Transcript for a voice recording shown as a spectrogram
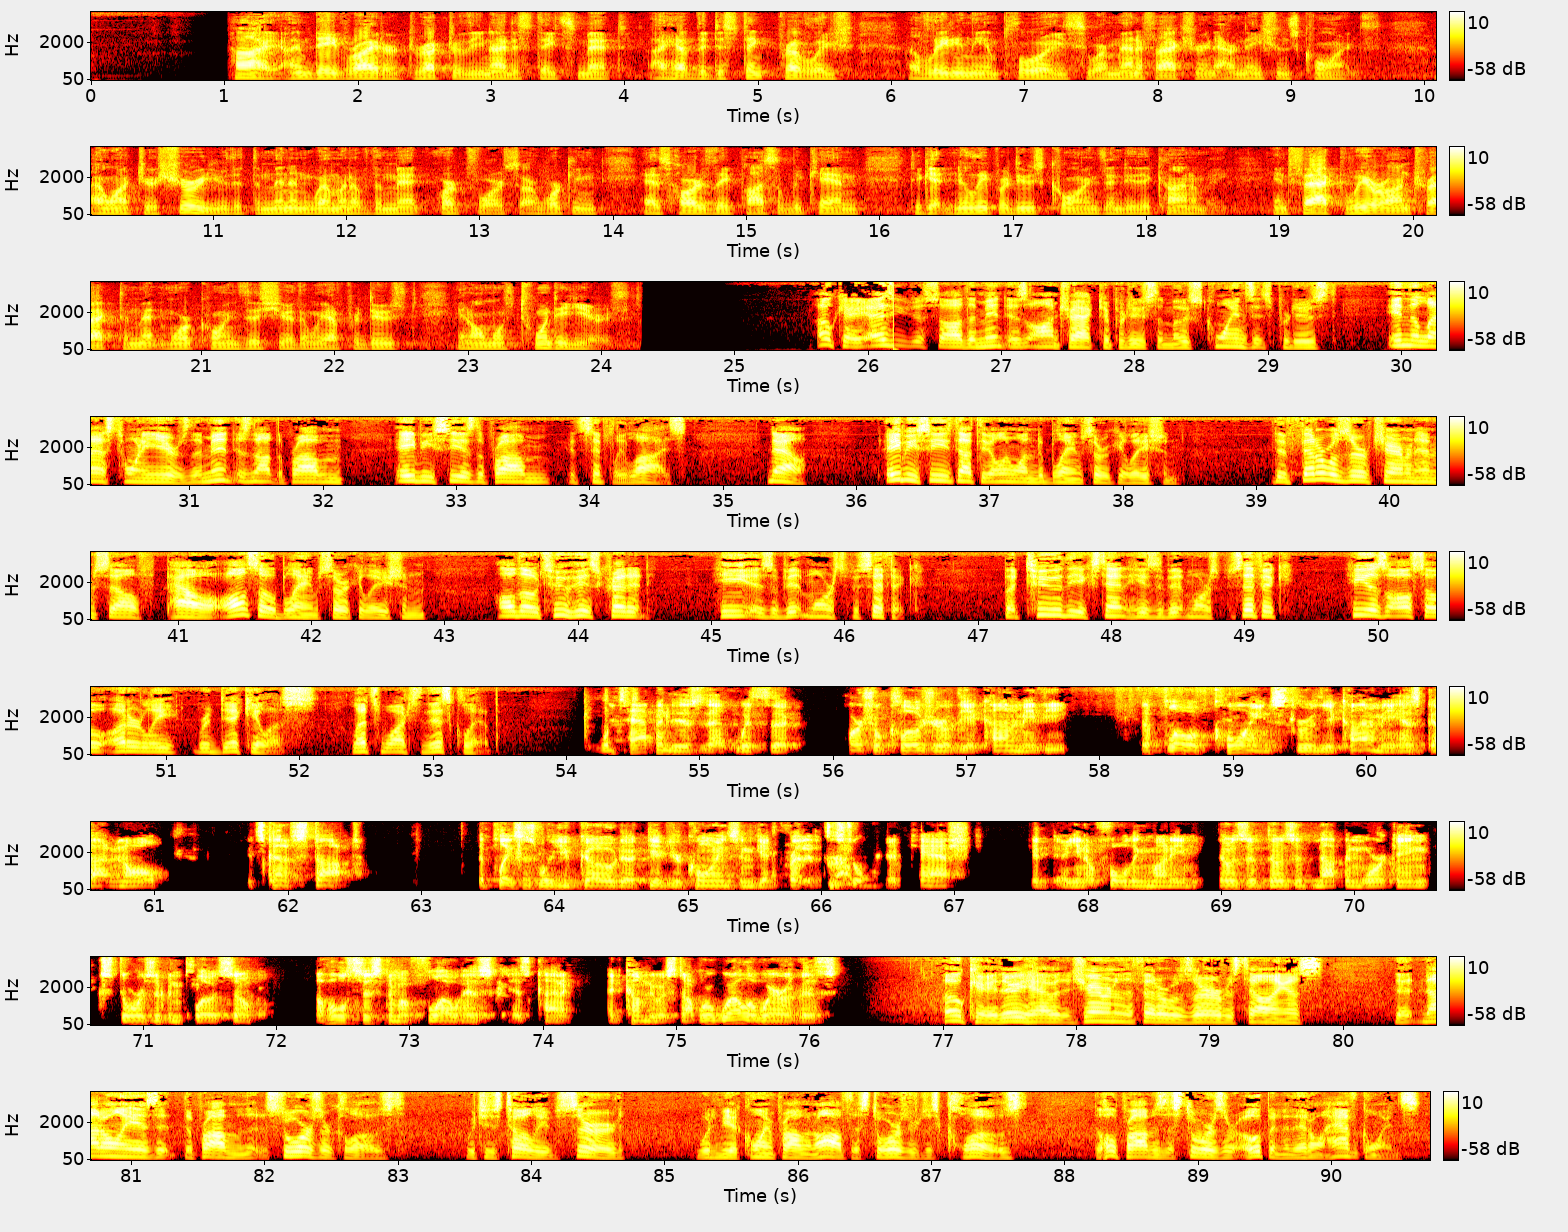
Hi, I'm Dave Ryder, Director of the United States Mint. I have the distinct privilege of leading the employees who are manufacturing our nation's coins. I want to assure you that the men and women of the Mint workforce are working as hard as they possibly can to get newly produced coins into the economy. In fact, we are on track to mint more coins this year than we have produced in almost 20 years. Okay, as you just saw, the Mint is on track to produce the most coins it's produced in the last 20 years. The Mint is not the problem. ABC is the problem. It simply lies. Now, ABC is not the only one to blame circulation. The Federal Reserve Chairman himself, Powell, also blames circulation, although to his credit, he is a bit more specific. But to the extent he is a bit more specific, he is also utterly ridiculous. Let's watch this clip. What's happened is that with the partial closure of the economy, the the flow of coins through the economy has gotten all it's kind of stopped. The places where you go to give your coins and get credit to store, get cash, get you know folding money, those have, those have not been working. Stores have been closed, so the whole system of flow has has kind of had come to a stop. We're well aware of this. Okay, there you have it. The chairman of the Federal Reserve is telling us that not only is it the problem that the stores are closed, which is totally absurd, wouldn't be a coin problem at all if the stores were just closed. The whole problem is the stores are open and they don't have coins.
